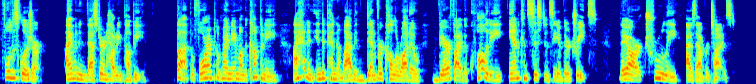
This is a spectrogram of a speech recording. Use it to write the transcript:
Full disclosure I'm an investor in Howdy Puppy. But before I put my name on the company, I had an independent lab in Denver, Colorado verify the quality and consistency of their treats. They are truly as advertised.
